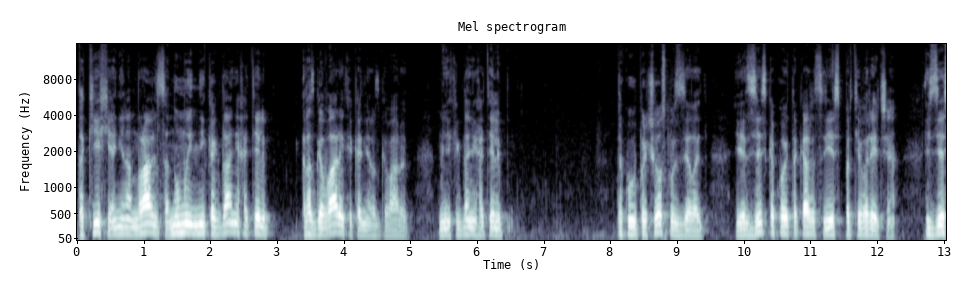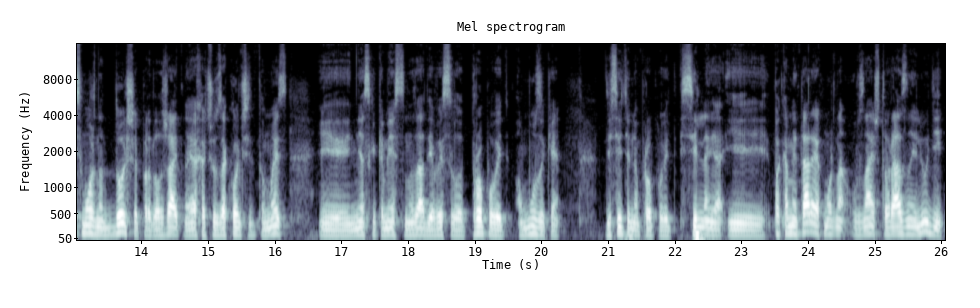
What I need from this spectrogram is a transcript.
таких, и они нам нравятся, но мы никогда не хотели разговаривать, как они разговаривают. Мы никогда не хотели такую прическу сделать. И здесь какое-то, кажется, есть противоречие. И здесь можно дольше продолжать, но я хочу закончить эту мысль. И несколько месяцев назад я выслал проповедь о музыке. Действительно проповедь сильная. И по комментариям можно узнать, что разные люди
